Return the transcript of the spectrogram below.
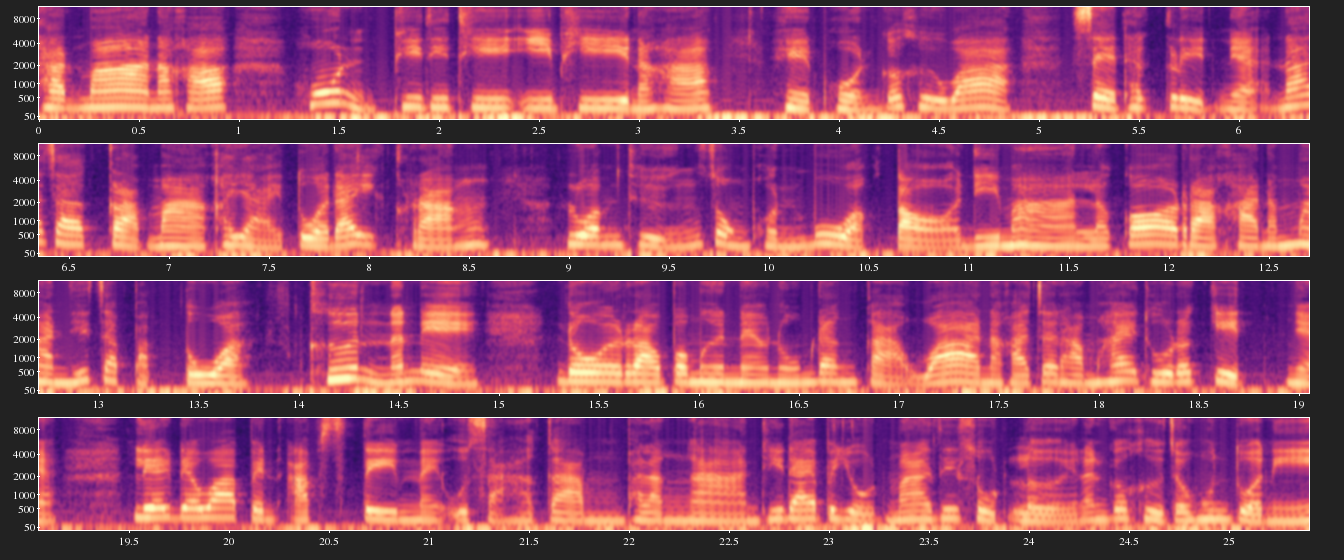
ถัดมานะคะ หุ้น PTT EP นะคะ เหตุผลก็คือว่าเศรษฐกิจเนี่ย น่าจะกลับมาขยายตัวได้อีกครั้ง รวมถึงส่งผลบวกต่อดีมานแล้วก็ราคาน้ำมันที่จะปรับตัว ขึ้นนั่นเอง โดยเราประเมินแนวโน้มดังกล่าวว่านะคะจะทำให้ธุรกิจเนี่ยเรียกได้ว่าเป็นอัพสตรีมในอุตสาหกรรมพลังงานที่ได้ประโยชน์มากที่สุดเลย นั่นก็คือเจ้าหุ้นตัวนี้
